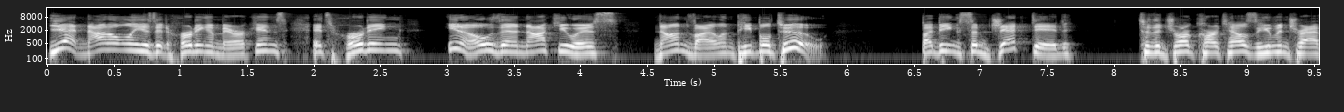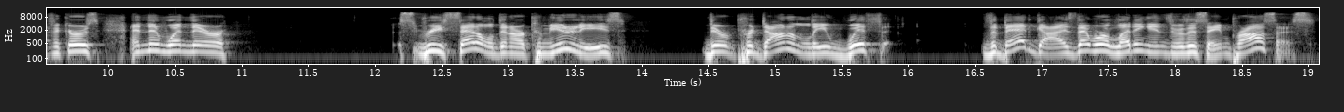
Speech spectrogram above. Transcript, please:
Yeah, not only is it hurting Americans, it's hurting, you know, the innocuous, nonviolent people too. By being subjected to the drug cartels, the human traffickers, and then when they're resettled in our communities, they're predominantly with the bad guys that we're letting in through the same process.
